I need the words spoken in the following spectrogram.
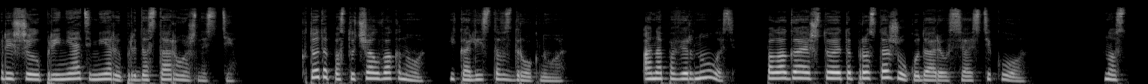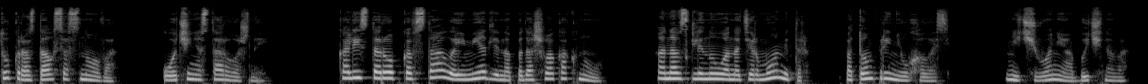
решил принять меры предосторожности. Кто-то постучал в окно, и Калиста вздрогнула. Она повернулась, полагая, что это просто жук ударился о стекло. Но стук раздался снова, очень осторожный. Калиста робко встала и медленно подошла к окну. Она взглянула на термометр потом принюхалась. Ничего необычного.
